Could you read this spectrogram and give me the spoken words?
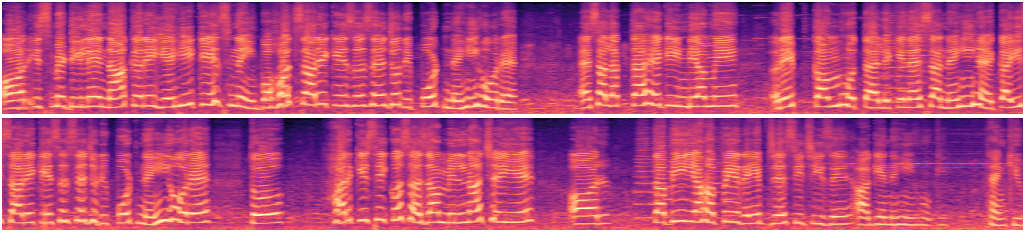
और इसमें डिले ना करें। यही केस नहीं, बहुत सारे केसेस हैं जो रिपोर्ट नहीं हो रहे ऐसा लगता है कि इंडिया में रेप कम होता है, लेकिन ऐसा नहीं है। कई सारे केसेस है जो रिपोर्ट नहीं हो रहे तो हर किसी को सज़ा मिलना चाहिए और तभी यहाँ पे रेप जैसी चीज़ें आगे नहीं होगी। थैंक यू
